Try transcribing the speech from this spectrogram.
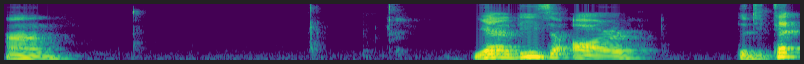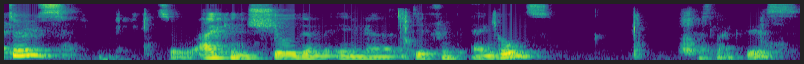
Um, yeah, these are the detectors. So I can show them in uh, different angles, just like this.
